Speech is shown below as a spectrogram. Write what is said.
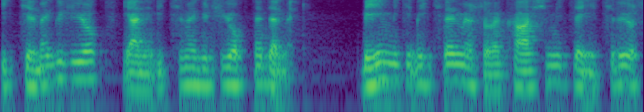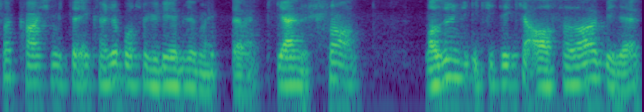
ittirme gücü yok. Yani ittirme gücü yok ne demek? Benim midim ittiremiyorsa ve karşı midle ittiriyorsa karşı midle ilk önce bota yürüyebilir demek. Yani şu an az önce 2'deki alsalar bile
